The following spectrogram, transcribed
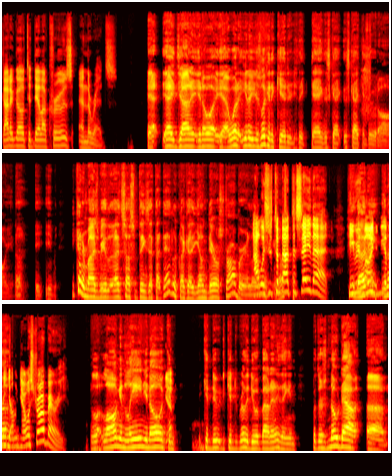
got to go to De La Cruz and the Reds. Yeah, yeah, Johnny. You know what? Yeah, what? You know, you just look at a kid and you think, "Dang, this guy, this guy can do it all." You know, he, he, he kind of reminds me. I saw some things I thought that looked like a young Darryl Strawberry. I was bit, just about know? to say that he, he reminded me of know? a young Darryl Strawberry. L- long and lean, you know, and yep. can can do could really do about anything. And but there's no doubt, um,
